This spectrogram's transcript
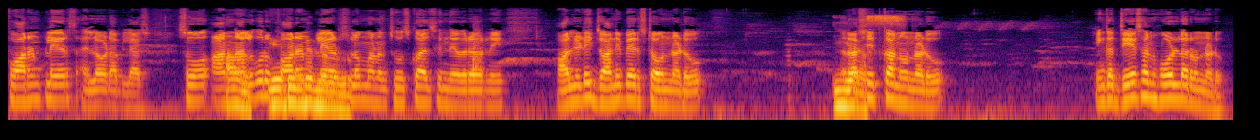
foreign players allowed Abhilash. So ఆ నలుగురు ఫారెన్కి ప్లేయర్స్ నలుగురు? లో మనం చూసుకోవాల్సింది ఎవరెవరిని? ఆల్రెడీ జానీ బేర్స్టో ఉన్నాడు. రషీద్ ఖాన్ ఉన్నాడు. ఇంకా జేసన్ హోల్డర్ ఉన్నాడు.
